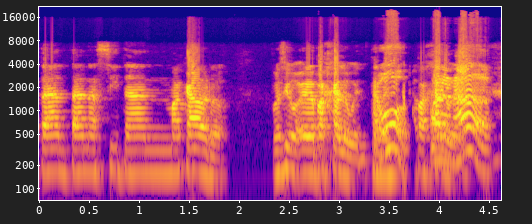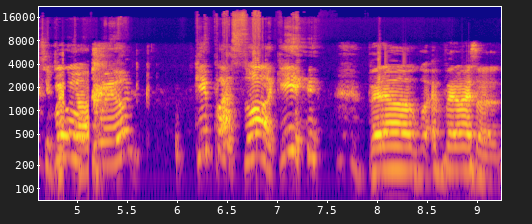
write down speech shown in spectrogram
tan, tan, así, tan macabro. Pues digo, era para Halloween. No, para Halloween. nada. Si fue como, weón, ¿qué pasó aquí? Pero, pero eso,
